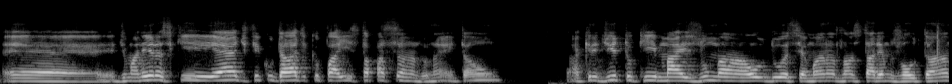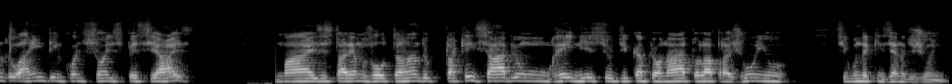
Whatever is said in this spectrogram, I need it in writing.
é, de maneiras que é a dificuldade que o país está passando. Né? Então, acredito que mais uma ou duas semanas nós estaremos voltando, ainda em condições especiais, mas estaremos voltando para, quem sabe, um reinício de campeonato lá para junho, segunda quinzena de junho.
